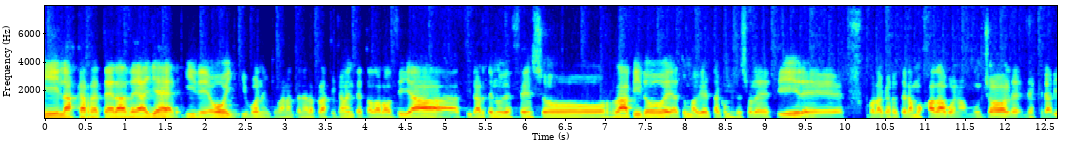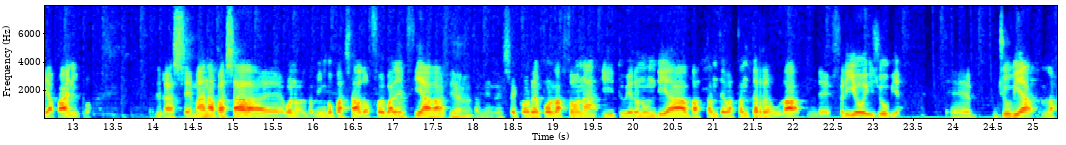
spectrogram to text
y las carreteras de ayer y de hoy, y bueno, que van a tener prácticamente todos los días, tirarte en un descenso rápido, eh, a tumba abierta, como se suele decir, eh, con la carretera mojada, bueno, a muchos les, crearía pánico. La semana pasada, eh, bueno, el domingo pasado fue Valenciaga, que también se corre por la zona, y tuvieron un día bastante, bastante regular, de frío y lluvia. lluvia las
